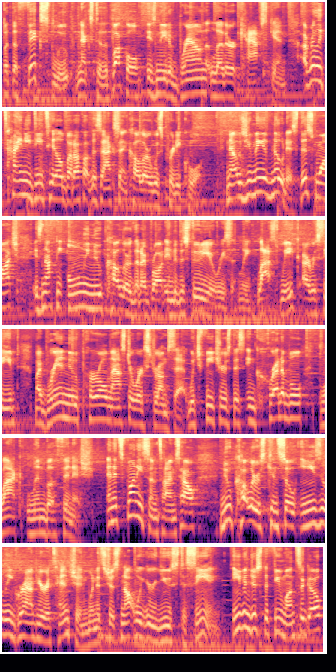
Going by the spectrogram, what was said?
But the fixed loop next to the buckle is made of brown leather calfskin. A really tiny detail, but I thought this accent color was pretty cool. Now, as you may have noticed, this watch is not the only new color that I brought into the studio recently. Last week, I received my brand new Pearl Masterworks drum set, which features this incredible black limba finish. And it's funny sometimes how new colors can so easily grab your attention when it's just not what you're used to seeing. Even just a few months ago,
